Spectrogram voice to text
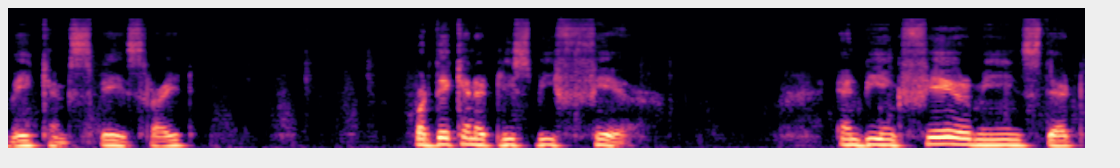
vacant space, right? but they can at least be fair. And being fair means that,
